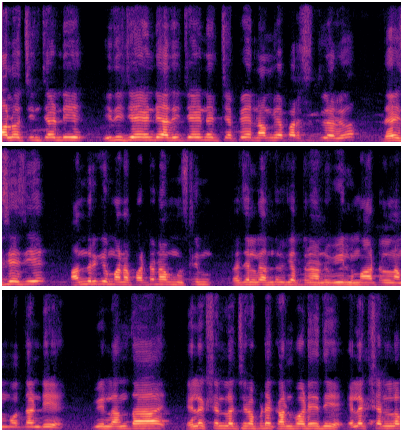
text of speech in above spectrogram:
ఆలోచించండి. ఇది చేయండి అది చేయండి అని చెప్పి నమ్మే పరిస్థితి లేరు దయచేసి అందరికీ మన పట్టణ ముస్లిం ప్రజలకు అందరికీ చెప్తున్నాను వీళ్ళ మాటలు నమ్మొద్దండి. వీళ్ళంతా ఎలక్షన్లు వచ్చినప్పుడే కనపడేది. ఎలక్షన్లు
